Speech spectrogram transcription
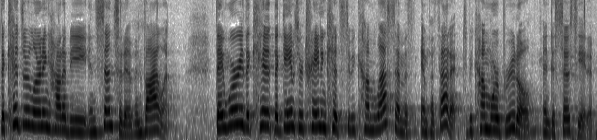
The kids are learning how to be insensitive and violent. They worry the, kid, that games are training kids to become less em empathetic, to become more brutal and dissociated.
